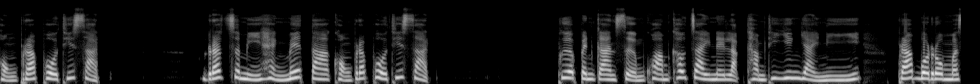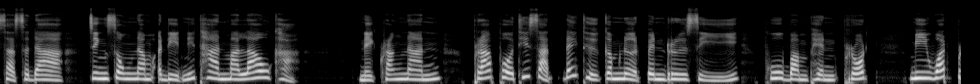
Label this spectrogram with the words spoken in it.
ของพระโพธิสัตว์ รัศมีแห่งเมตตาของพระโพธิสัตว์ เพื่อเป็นการเสริมความเข้าใจในหลักธรรมที่ยิ่งใหญ่นี้ พระบรมศาสดาจึงทรงนำอดีตนิทานมาเล่าค่ะ ในครั้งนั้น พระโพธิสัตว์ได้ถือกำเนิดเป็นฤาษี ผู้บำเพ็ญพรตมีวัดป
